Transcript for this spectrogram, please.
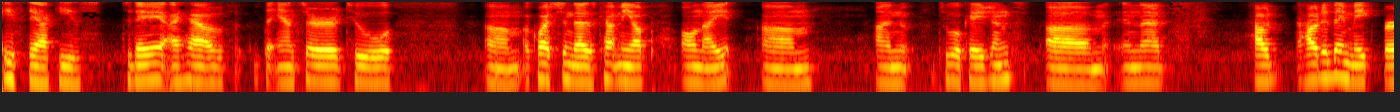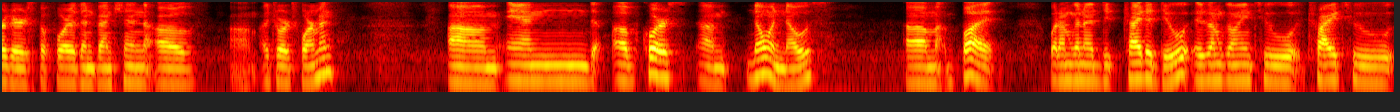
Hey Stackies. Today I have the answer to um, a question that has kept me up all night um, on two occasions, um, and that's how how did they make burgers before the invention of um, a George Foreman? Um, and of course, um, no one knows. but what I'm gonna do, try to do is I'm going to try to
